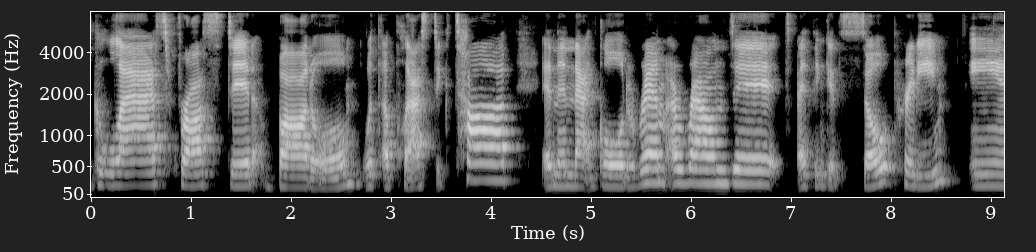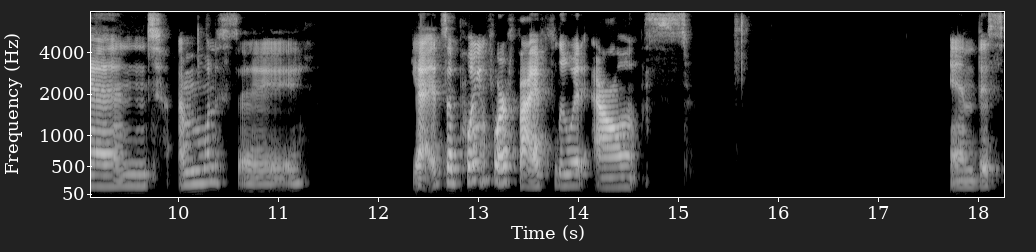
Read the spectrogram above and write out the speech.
glass frosted bottle with a plastic top and then that gold rim around it. I think it's so pretty. And I'm gonna say, yeah, it's a 0.45 fluid ounce. And this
